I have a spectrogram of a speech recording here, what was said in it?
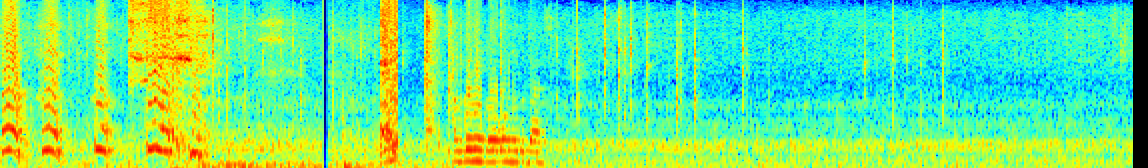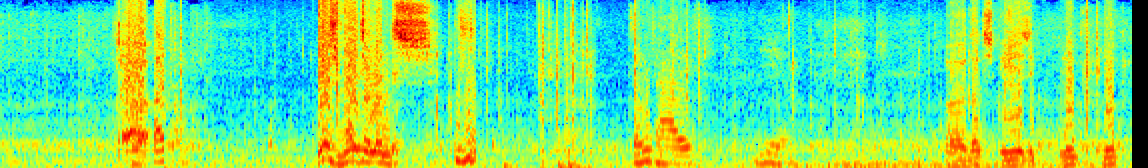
Ah, ah, ah. I'm gonna go under the bed. Uh, Where's vitamins? 25. Yeah. Uh, that's easy. Look, look.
